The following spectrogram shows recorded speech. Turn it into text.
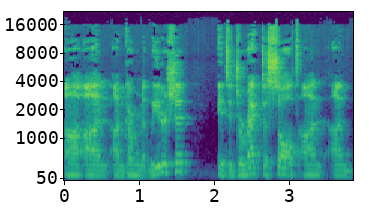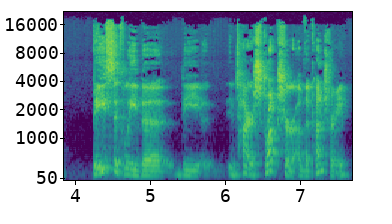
uh, on, on government leadership. It's a direct assault on, on basically the, the entire structure of the country.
